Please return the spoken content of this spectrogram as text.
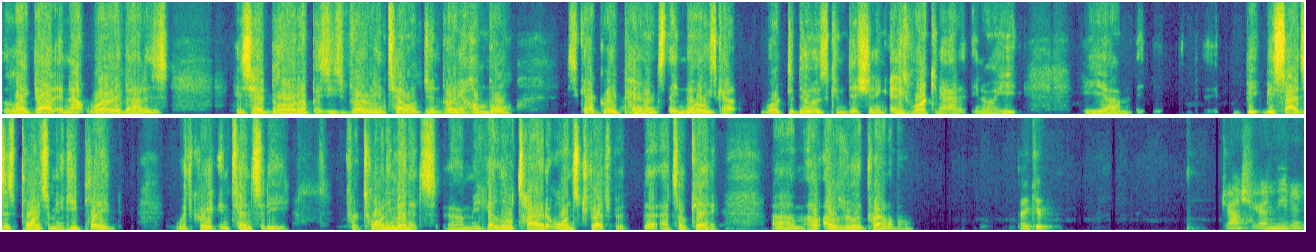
like that and not worry about his, his head blowing up as he's very intelligent, very humble. He's got great parents. They know he's got work to do his conditioning and he's working at it. You know, he, he, um, be, besides his points, I mean, he played with great intensity for 20 minutes. Um, he got a little tired at one stretch, but that's okay. Um, I, I, was really proud of him. Thank you. Josh, you're unmuted.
